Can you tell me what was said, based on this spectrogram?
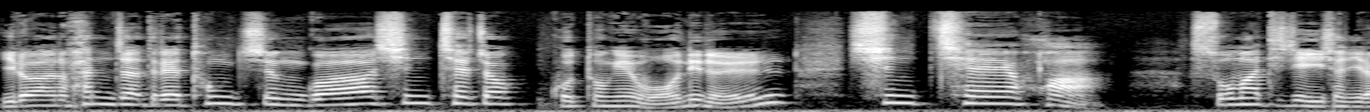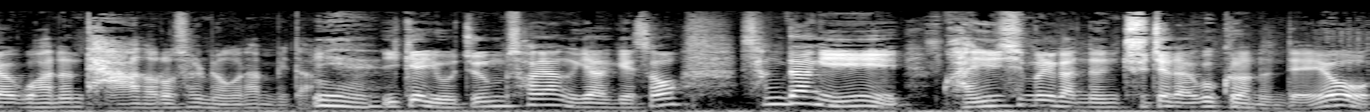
이러한 환자들의 통증과 신체적 고통의 원인을 신체화, somatization이라고 하는 단어로 설명을 합니다. 예. 이게 요즘 서양 의학에서 상당히 관심을 갖는 주제라고 그러는데요.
